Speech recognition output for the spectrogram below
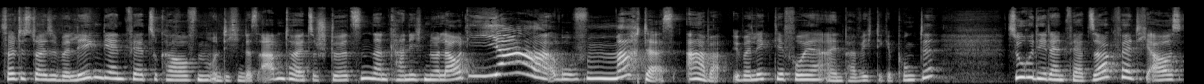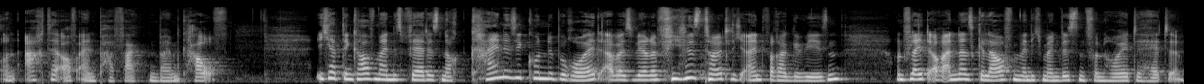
Solltest du also überlegen, dir ein Pferd zu kaufen und dich in das Abenteuer zu stürzen, dann kann ich nur laut Ja rufen, mach das. Aber überleg dir vorher ein paar wichtige Punkte. Suche dir dein Pferd sorgfältig aus und achte auf ein paar Fakten beim Kauf. Ich habe den Kauf meines Pferdes noch keine Sekunde bereut, aber es wäre vieles deutlich einfacher gewesen und vielleicht auch anders gelaufen, wenn ich mein Wissen von heute hätte.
